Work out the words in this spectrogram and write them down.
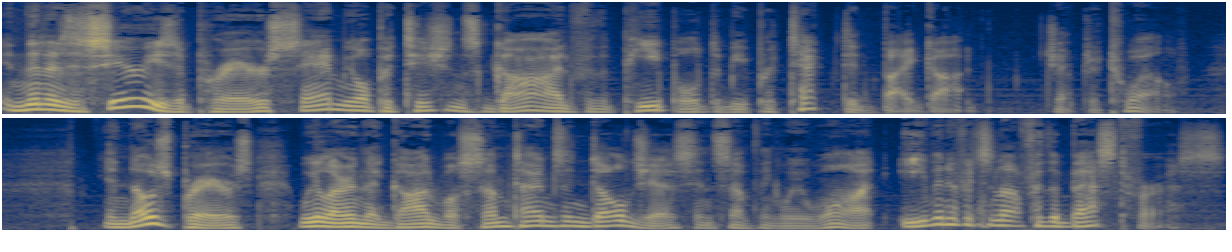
And then, as a series of prayers, Samuel petitions God for the people to be protected by God, chapter 12. In those prayers, we learn that God will sometimes indulge us in something we want, even if it's not for the best for us,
